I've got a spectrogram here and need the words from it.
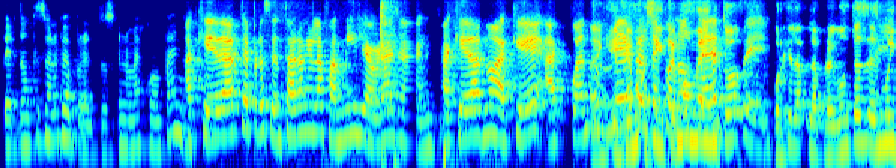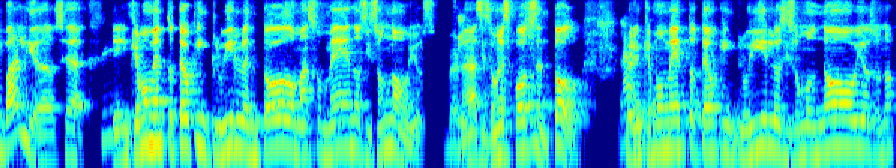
perdón que suene feo, pero entonces que no me acompañe. ¿A qué edad te presentaron en la familia, Brian? ¿A qué edad, no, a qué, a cuántos ¿En, meses qué, ¿en qué momento? Porque la, la pregunta es, es, muy válida, o sea, ¿en qué momento tengo que incluirlo en todo, más o menos, si son novios, ¿verdad? Si son esposos, en todo. Pero ¿en qué momento tengo que incluirlo, si somos novios o no?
